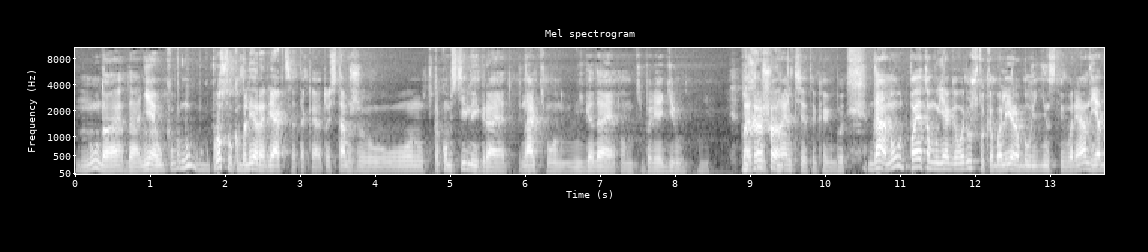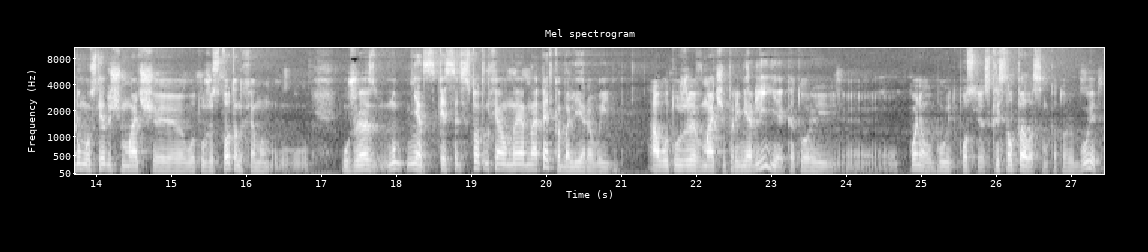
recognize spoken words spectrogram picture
Ну да, да. Не, у, ну, просто у Кабалера реакция такая. То есть там же он в таком стиле играет. Пенальти он не гадает, он типа реагирует на них. Ну хорошо. Пенальти это как бы. Да, ну поэтому я говорю, что Кабалера был единственный вариант. Я думаю, в следующем матче вот уже с Тоттенхэмом уже. Ну, нет, кстати, с Тоттенхэмом, наверное, опять Кабалера выйдет. А вот уже в матче премьер-лиги, который, э, понял, будет после, с Кристал Пэласом, который будет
